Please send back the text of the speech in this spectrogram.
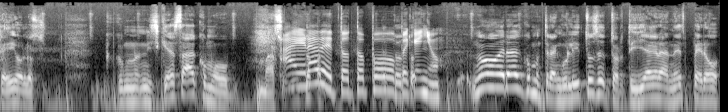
te digo, los, como- ni siquiera estaba como más. Ah, era de totopo pequeño. No, eran como triangulitos de tortilla grandes, pero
